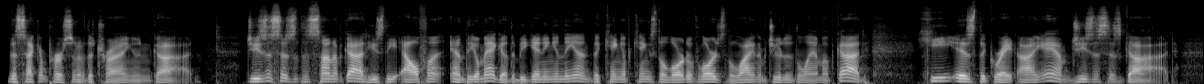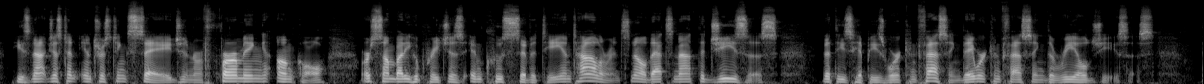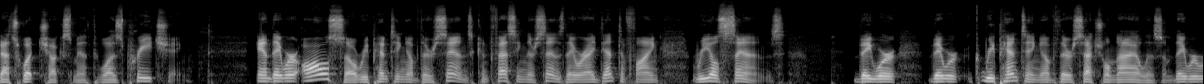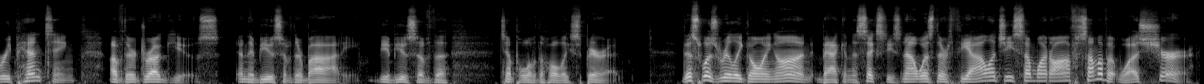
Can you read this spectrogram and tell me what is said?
the second person of the triune God. Jesus is the Son of God. He's the Alpha and the Omega, the beginning and the end, the King of Kings, the Lord of Lords, the Lion of Judah, the Lamb of God. He is the great I am. Jesus is God. He's not just an interesting sage, an affirming uncle, or somebody who preaches inclusivity and tolerance. No, that's not the Jesus that these hippies were confessing. They were confessing the real Jesus. That's what Chuck Smith was preaching. And they were also repenting of their sins, confessing their sins. They were identifying real sins. They were, they were repenting of their sexual nihilism. They were repenting of their drug use and the abuse of their body, the abuse of the temple of the Holy Spirit. This was really going on back in the 60s. Now, was their theology somewhat off? Some of it was, sure.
